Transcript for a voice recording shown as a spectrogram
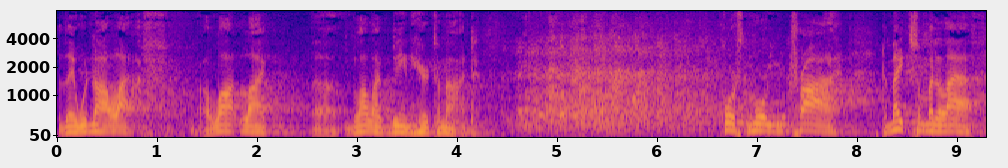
they would not laugh. A lot like uh, a lot like being here tonight. of course, the more you try to make somebody laugh,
